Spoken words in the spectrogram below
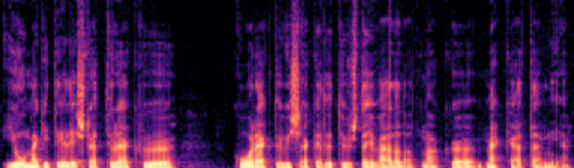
jó megítélésre törekvő, korrektő viselkedő tőzsdei vállalatnak meg kell tennie.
